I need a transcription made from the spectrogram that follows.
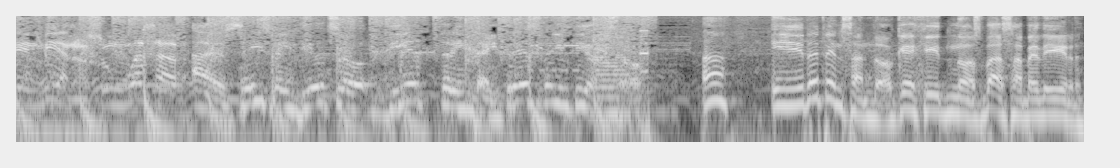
Envíanos un WhatsApp al 628 1033 28. Ah, y ve pensando qué hit nos vas a pedir.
